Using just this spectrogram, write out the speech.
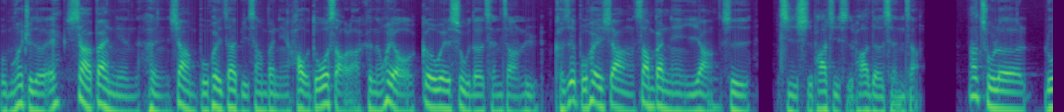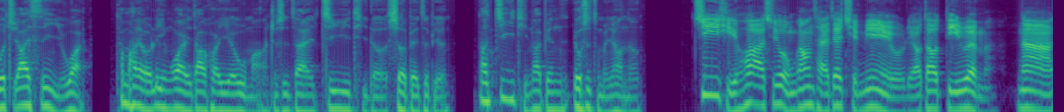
我们会觉得，哎，下半年很像不会再比上半年好多少了，可能会有个位数的成长率，可是不会像上半年一样是几十趴、几十趴的成长。那除了逻辑 IC 以外，他们还有另外一大块业务吗？就是在记忆体的设备这边。那记忆体那边又是怎么样呢？记忆体的话，其实我们刚才在前面有聊到 DRAM 嘛。那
